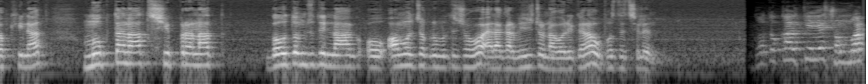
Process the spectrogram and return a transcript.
লক্ষ্মীনাথ মুক্তানাথ শিপ্রানাথ গৌতম জ্যোতি নাগ ও অমল চক্রবর্তী সহ এলাকার বিশিষ্ট নাগরিকেরা উপস্থিত ছিলেন। গতকালকে সংবাদ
